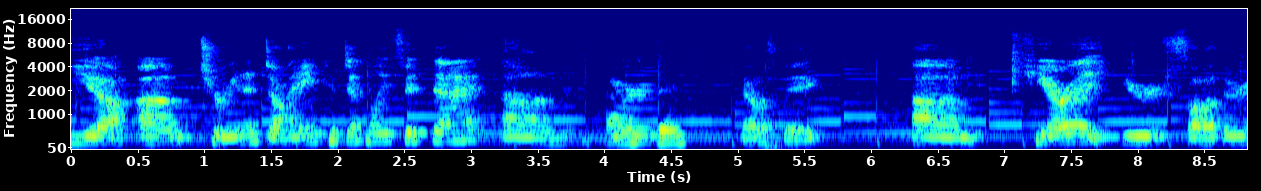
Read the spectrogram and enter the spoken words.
yeah. Um, Tarina dying could definitely fit that. Um, That was big. That was big. Um, Kiara, your father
